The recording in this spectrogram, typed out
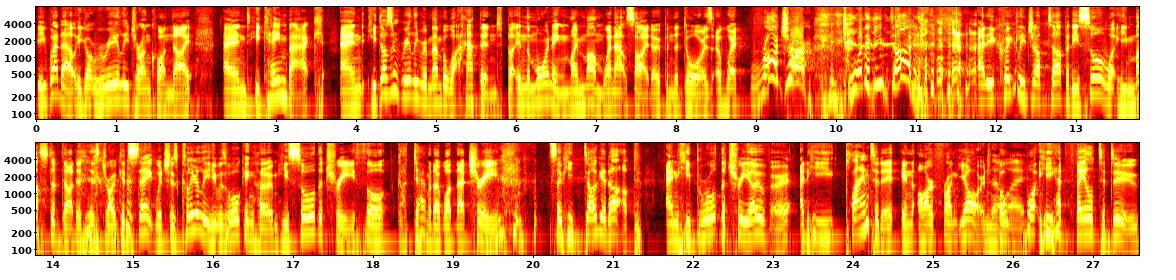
he went out. He got really drunk one night, and he came back, and he doesn't really remember what happened. But in the morning, my mum went outside, opened the doors, and went, "Roger, what have you done?" and he quickly jumped up, and he saw what he must have done in his drunken state, which is clearly he was walking home. He saw the tree, thought, "God damn it, I want that tree." so he dug it up. And he brought the tree over and he planted it in our front yard. No but way. what he had failed to do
